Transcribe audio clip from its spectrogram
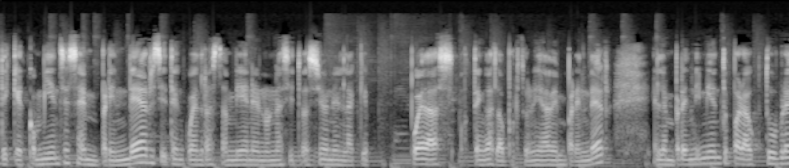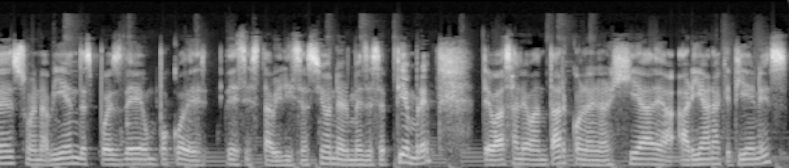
de que comiences a emprender si te encuentras también en una situación en la que puedas o tengas la oportunidad de emprender. El emprendimiento para octubre suena bien después de un poco de desestabilización el mes de septiembre. Te vas a levantar con la energía de Ariana que tienes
